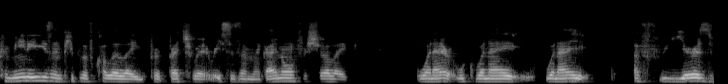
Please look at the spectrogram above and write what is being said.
communities and people of color like perpetuate racism. Like i know for sure like when i when i when i a few years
